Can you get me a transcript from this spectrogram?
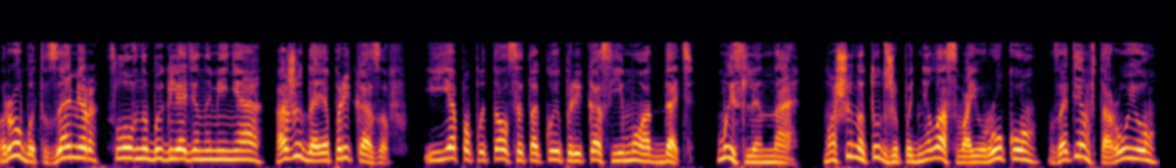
Робот замер, словно бы глядя на меня, ожидая приказов. И я попытался такой приказ ему отдать. Мысленно. Машина тут же подняла свою руку, затем вторую.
